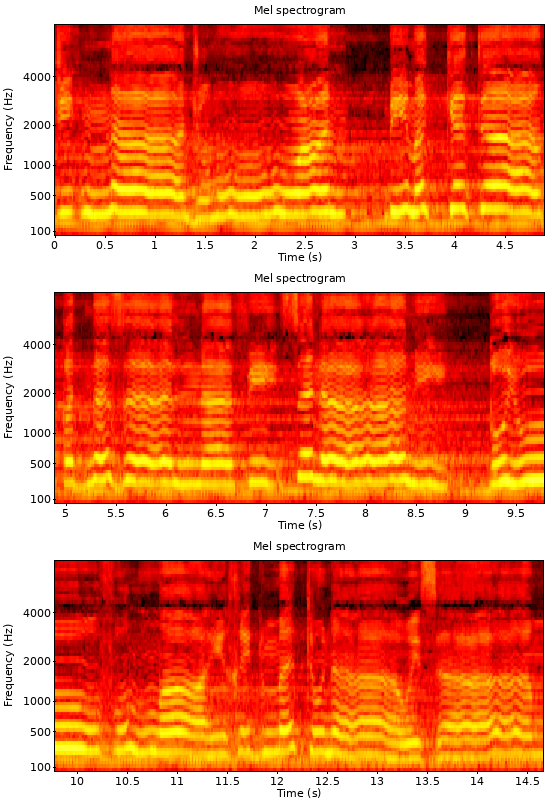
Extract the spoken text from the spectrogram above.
جئنا جموعا بمكة قد نزلنا في سلام. ضيوف الله خدمتنا وسام.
